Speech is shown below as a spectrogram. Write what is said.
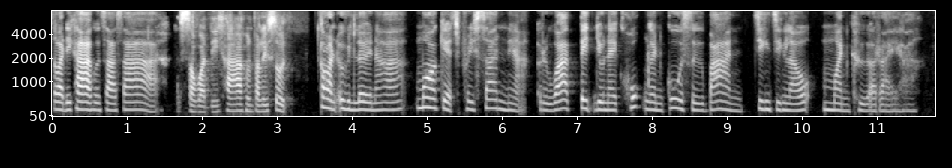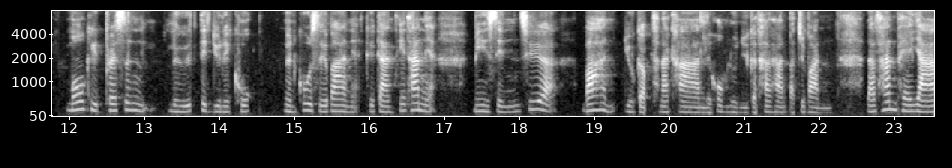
สวัสดีค่ะ คุณซาซาสวัสดีค่ะ คุณปริสุทธิ์ก่อนอื่นเลยนะคะ mortgage prison เนี่ย หรือว่าติดอยู่ในคุกเงินกู้ซื้อบ้าน จริง ๆ แล้วมันคืออะไรคะ mortgage prison หรือติดอยู่ในคุกเงินกู้ซื้อบ้านเนี่ยคือการที่ท่านเนี่ยมีสินเชื่อบ้านอยู่กับธนาคาร หรือโฮมลูนอยู่กับธนาคารปัจจุบัน แล้วท่านพยายาม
